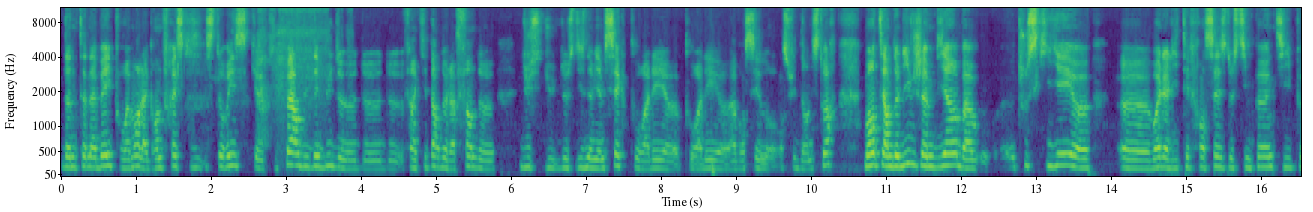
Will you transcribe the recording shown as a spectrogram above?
Downton Abbey pour vraiment la grande fresque historique qui part du début de, enfin qui part de la fin de du, de ce 19e siècle pour aller, euh, pour aller euh, avancer ensuite dans l'histoire. Moi, en termes de livres, j'aime bien bah, tout ce qui est euh, voilà, la littérature française de steampunk, type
